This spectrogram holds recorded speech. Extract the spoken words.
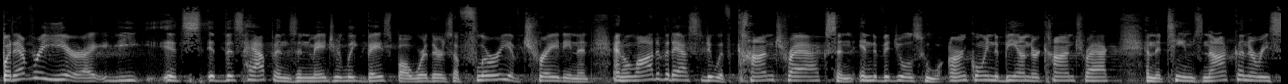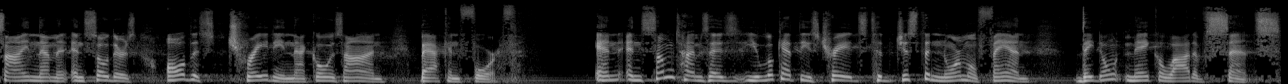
But every year, it's, it, this happens in Major League Baseball where there's a flurry of trading, and, and a lot of it has to do with contracts and individuals who aren't going to be under contract, and the team's not going to resign them. And, and so there's all this trading that goes on back and forth. And, and sometimes, as you look at these trades, to just the normal fan, they don't make a lot of sense.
